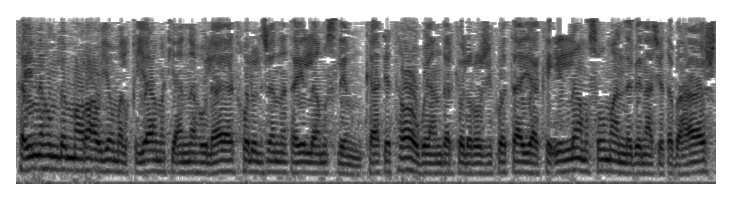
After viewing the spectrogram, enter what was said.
فإنهم لما رأوا يوم القيامة أنه لا يدخل الجنة إلا مسلم. كاتتوا بيان درك لروجي كوتايا كإلا مسلمان نبي بهاشت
